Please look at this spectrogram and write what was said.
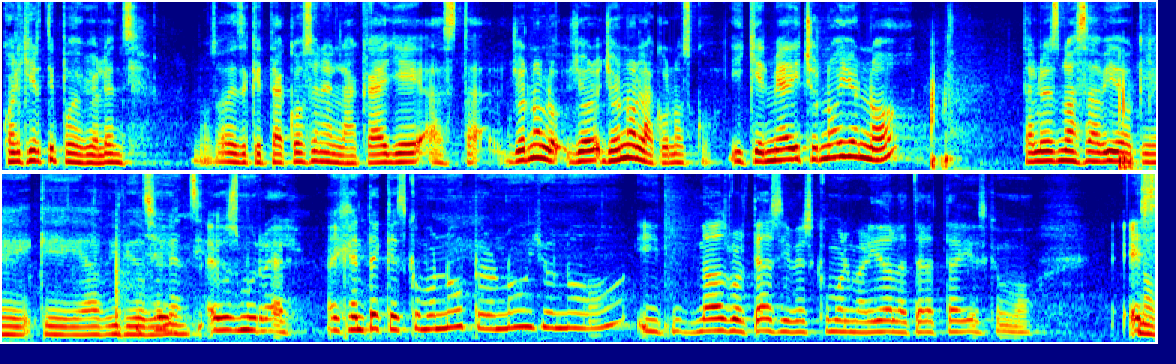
Cualquier tipo de violencia. ¿no? O sea, desde que te acosen en la calle hasta... Yo no, lo, yo, yo no la conozco. Y quien me ha dicho, no, yo no, tal vez no ha sabido que, que ha vivido Sí, violencia. eso es muy real. Hay gente que es como, no, pero no, yo no. Y nada más volteas y ves como el marido la trata y es como... es- No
